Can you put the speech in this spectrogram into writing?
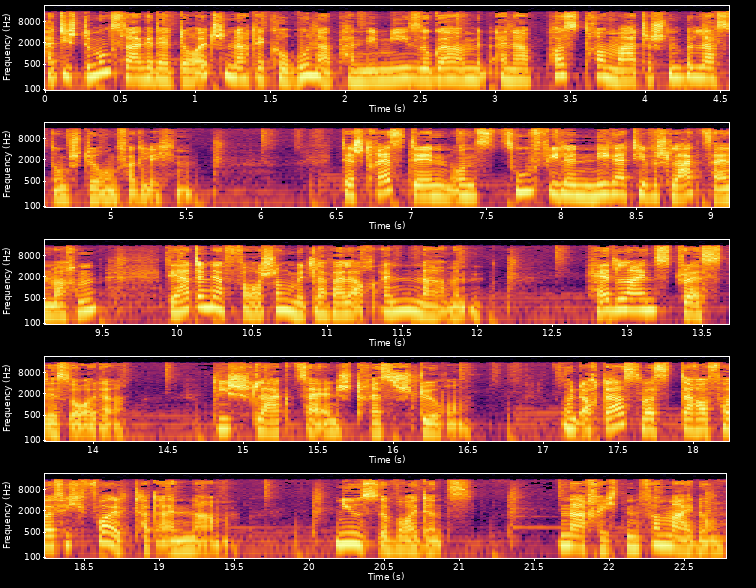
hat die Stimmungslage der Deutschen nach der Corona-Pandemie sogar mit einer posttraumatischen Belastungsstörung verglichen. Der Stress, den uns zu viele negative Schlagzeilen machen, der hat in der Forschung mittlerweile auch einen Namen. Headline Stress Disorder. Die Schlagzeilenstressstörung. Und auch das, was darauf häufig folgt, hat einen Namen. News Avoidance. Nachrichtenvermeidung.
